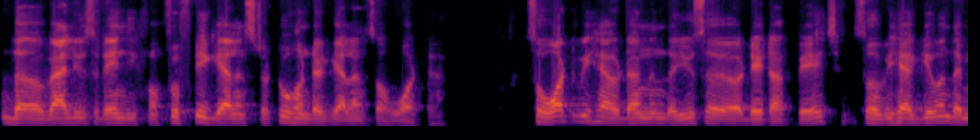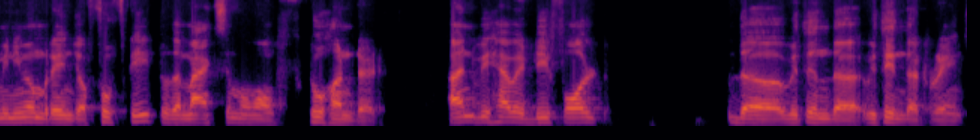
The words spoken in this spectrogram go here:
the values ranging from 50 gallons to 200 gallons of water. So what we have done in the user data page, so we have given the minimum range of 50 to the maximum of 200, and we have a default the within the within that range.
